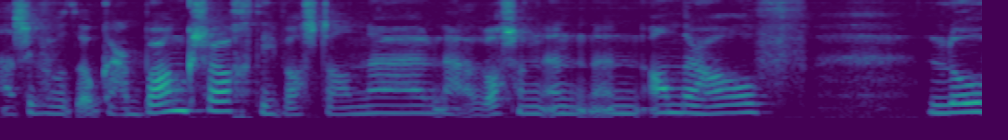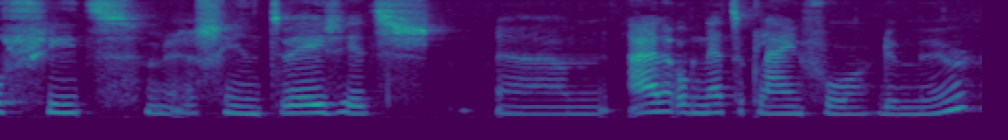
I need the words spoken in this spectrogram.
Als ik bijvoorbeeld ook haar bank zag, die was dan, uh, nou, was een, een, een anderhalf love seat, misschien een tweezits. Um, eigenlijk ook net te klein voor de muur.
